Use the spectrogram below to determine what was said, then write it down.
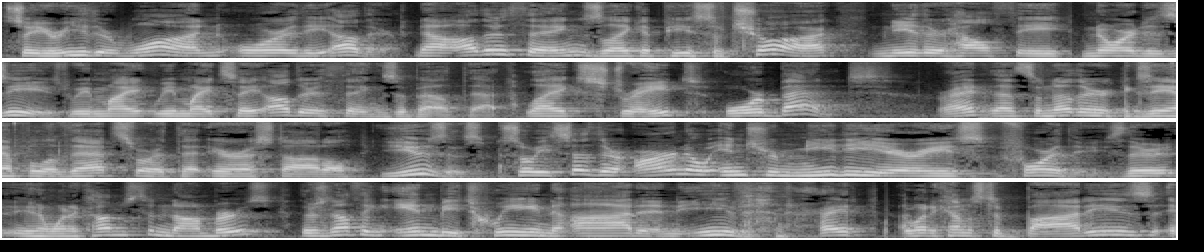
So you're either one or the other. Now other things like a piece of chalk neither healthy nor diseased. We might we might say other things about that that, like straight or bent right? That's another example of that sort that Aristotle uses. So he says there are no intermediaries for these. There, you know, when it comes to numbers, there's nothing in between odd and even, right? When it comes to bodies and,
